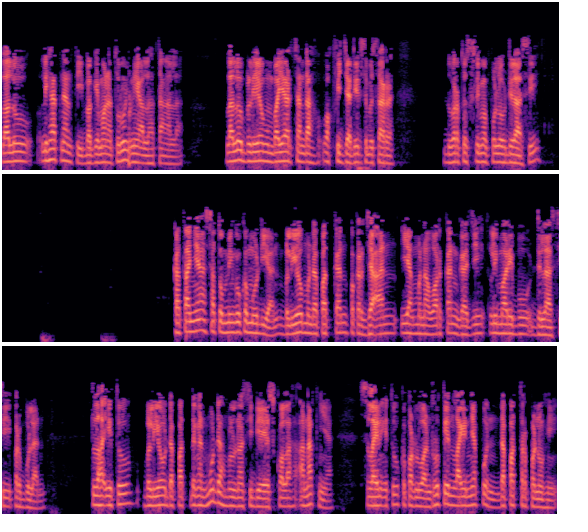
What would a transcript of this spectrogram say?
Lalu lihat nanti bagaimana turunnya Allah Ta'ala. Lalu beliau membayar candah wakfi jadid sebesar 250 dilasi. Katanya satu minggu kemudian beliau mendapatkan pekerjaan yang menawarkan gaji 5.000 dilasi per bulan. Setelah itu, beliau dapat dengan mudah melunasi biaya sekolah anaknya. Selain itu, keperluan rutin lainnya pun dapat terpenuhi.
